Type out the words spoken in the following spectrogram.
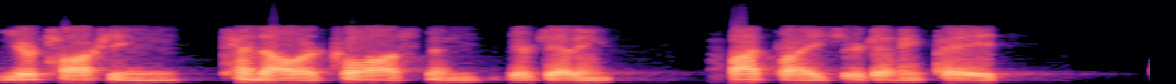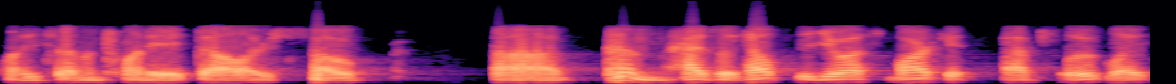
you're talking $10 cost and you're getting spot price, you're getting paid $27, $28. So, uh, has it helped the U.S. market? Absolutely.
